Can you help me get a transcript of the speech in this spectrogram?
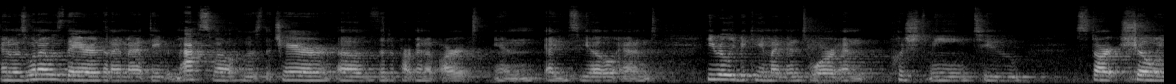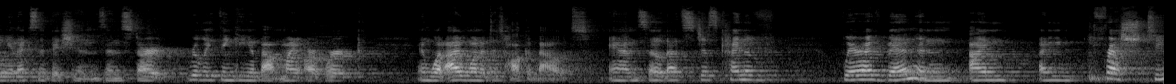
And it was when I was there that I met David Maxwell, who is the chair of the Department of Art in at UCO, and he really became my mentor and pushed me to start showing in exhibitions and start really thinking about my artwork and what I wanted to talk about. And so that's just kind of where I've been, and I'm I'm fresh to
